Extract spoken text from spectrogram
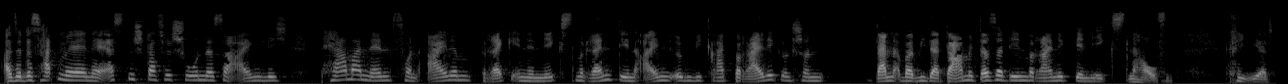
Also das hatten wir ja in der ersten Staffel schon, dass er eigentlich permanent von einem Dreck in den nächsten rennt, den einen irgendwie gerade bereinigt und schon dann aber wieder damit, dass er den bereinigt, den nächsten Haufen kreiert.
